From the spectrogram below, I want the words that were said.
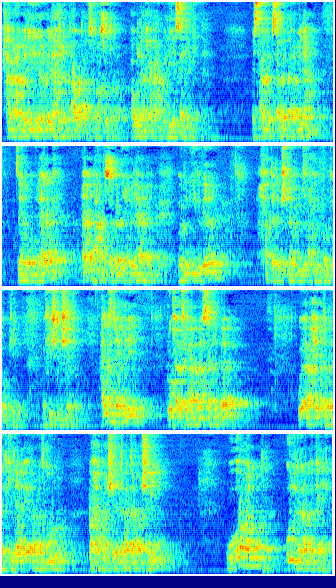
حاجة عمليه نعملها عشان نتعود على سماع صوت الرب أقول لك حاجة عمليه سهله جدا بس عندك استعداد تعملها؟ زي ما بقولها لك. ها؟ اللي عنده استعداد يعملها. وريني إيده كده. حتى اللي مش ناوي يرفع إيده برضه أوكي. مفيش مشاكل. عارف تعمل إيه؟ روح اقفل على نفسك الباب. واقرأ حتة من الكتاب اقرأ مزمور 21 23 واقعد قول للرب كلام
